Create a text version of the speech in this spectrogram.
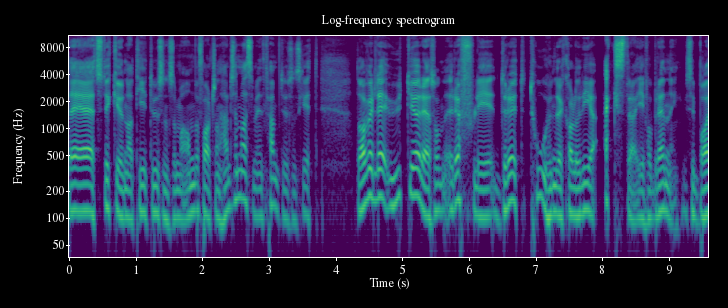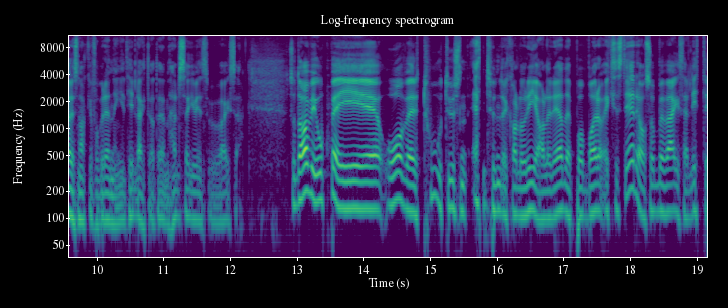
Det er et stykke unna 10 000 som er anbefalt sånn helsemessig, men 5000 skritt. Da vil det utgjøre sånn røftlig drøyt 200 kalorier ekstra i forbrenning, hvis vi bare snakker forbrenning, i tillegg til at det er en helsegevinst å bevege seg. Så da er vi oppe i over 2100 kalorier allerede på bare å eksistere, og så bevege seg litt.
